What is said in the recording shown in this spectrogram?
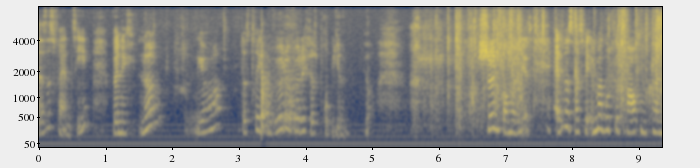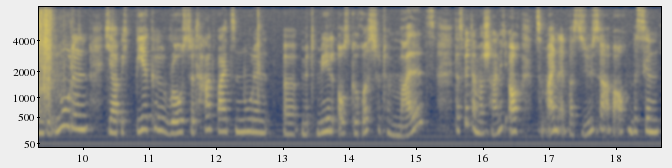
Das ist fancy. Wenn ich, ne, ja, das trinken würde, würde ich das probieren. Ja. Schön formuliert. Etwas, was wir immer gut gebrauchen können, sind Nudeln. Hier habe ich Birkel Roasted Hartweizennudeln äh, mit Mehl aus geröstetem Malz. Das wird dann wahrscheinlich auch zum einen etwas süßer, aber auch ein bisschen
